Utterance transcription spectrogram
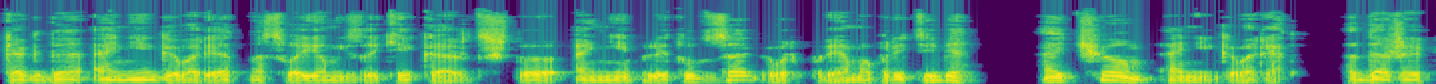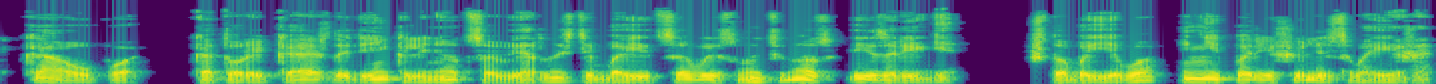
Когда они говорят на своем языке, кажется, что они плетут заговор прямо при тебе. О чем они говорят? Даже Каупо, который каждый день клянется в верности, боится высунуть нос из Риги, чтобы его не порешили свои же.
